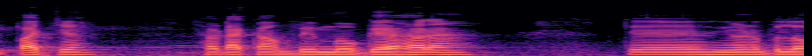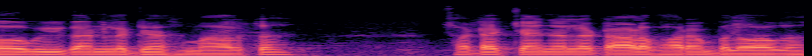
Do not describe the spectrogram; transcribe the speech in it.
ਭੱਜ। ਸਾਡਾ ਕੰਮ ਵੀ ਮੁੱਕ ਗਿਆ ਸਾਰਾ। ਤੇ ਅਸੀਂ ਹੁਣ ਬਲੌਗ ਵੀ ਕਰਨ ਲੱਗਿਆ ਸਮਾਪਤ। ਸਾਡਾ channel Atal farm blog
